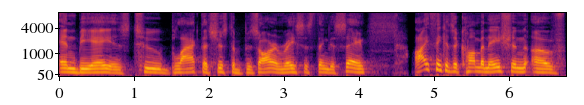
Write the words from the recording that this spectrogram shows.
NBA is too black. That's just a bizarre and racist thing to say. I think it's a combination of,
